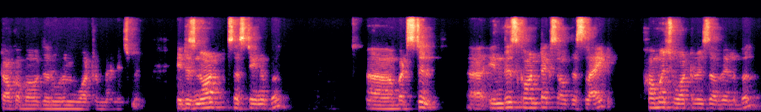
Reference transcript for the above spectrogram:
talk about the rural water management. It is not sustainable, uh, but still, uh, in this context of the slide, how much water is available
